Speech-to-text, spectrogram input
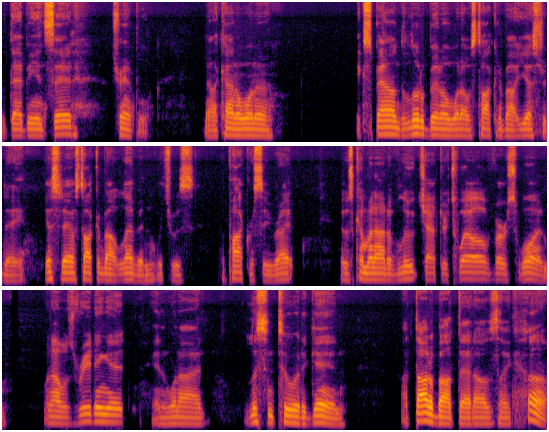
With that being said, trample. Now, I kind of want to expound a little bit on what I was talking about yesterday. Yesterday, I was talking about leaven, which was hypocrisy, right? It was coming out of Luke chapter 12, verse 1. When I was reading it and when I listened to it again, I thought about that. I was like, huh,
